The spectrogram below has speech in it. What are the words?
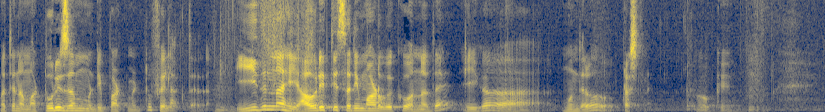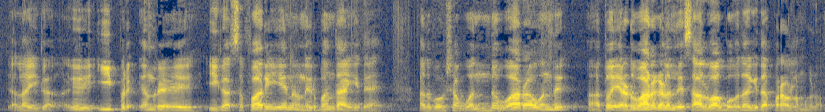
ಮತ್ತು ನಮ್ಮ ಟೂರಿಸಮ್ ಡಿಪಾರ್ಟ್ಮೆಂಟು ಫೇಲ್ ಆಗ್ತಾ ಇದೆ. ಇದನ್ನು ಯಾವ ರೀತಿ ಸರಿ ಮಾಡಬೇಕು ಅನ್ನೋದೇ ಈಗ ಮುಂದಿರೋ ಪ್ರಶ್ನೆ. ಓಕೆ. ಅಲ್ಲ ಈಗ ಈ- ಪ್ರ ಅಂದರೆ ಈಗ ಸಫಾರಿ ಏನು ನಿರ್ಬಂಧ ಆಗಿದೆ ಅದು ಬಹುಶಃ ಒಂದು ವಾರ ಒಂದು ಅಥವಾ ಎರಡು ವಾರಗಳಲ್ಲಿ ಸಾಲ್ವ್ ಆಗಬಹುದಾಗಿದ್ದ ಪ್ರಾಬ್ಲಮ್ಗಳು.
